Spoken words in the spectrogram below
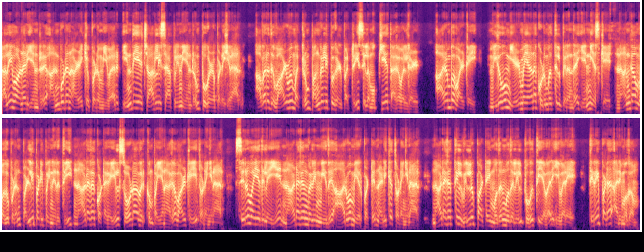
கலைவாணர் என்று அன்புடன் அழைக்கப்படும் இவர் இந்திய சார்லி சாப்ளின் என்றும் புகழப்படுகிறார். அவரது வாழ்வு மற்றும் பங்களிப்புகள் பற்றி சில முக்கிய தகவல்கள். ஆரம்ப வாழ்க்கை. மிகவும் ஏழ்மையான குடும்பத்தில் பிறந்த என் எஸ் கே நான்காம் வகுப்புடன் பள்ளி படிப்பை நிறுத்தி நாடக கொட்டகையில் சோடா விற்கும் பையனாக வாழ்க்கையை தொடங்கினார். சிறு வயதிலேயே நாடகங்களின் மீது ஆர்வம் ஏற்பட்டு நடிக்கத் தொடங்கினார். நாடகத்தில் வில்லுப்பாட்டை முதன் முதலில் புகுத்தியவர் இவரே. திரைப்பட அறிமுகம்.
